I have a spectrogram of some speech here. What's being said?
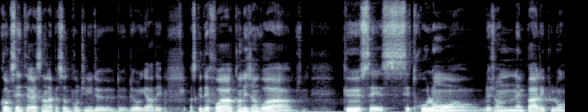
Comme c'est intéressant, la personne continue de, de, regarder. Parce que des fois, quand les gens voient que c'est trop long, euh, les gens n'aiment pas aller plus loin.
